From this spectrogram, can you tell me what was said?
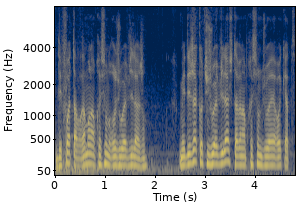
Des fois t'as vraiment l'impression de rejouer à Village. hein. Mais déjà quand tu jouais à Village, t'avais l'impression de jouer à RE4.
